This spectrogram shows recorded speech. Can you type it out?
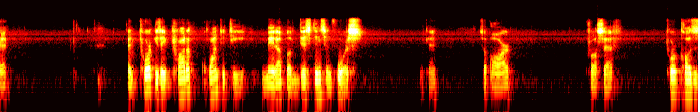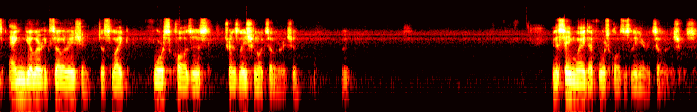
Okay? Then torque is a product quantity made up of distance and force. Okay? So R cross F. Torque causes angular acceleration, just like force causes translational acceleration. In the same way that force causes linear accelerations.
